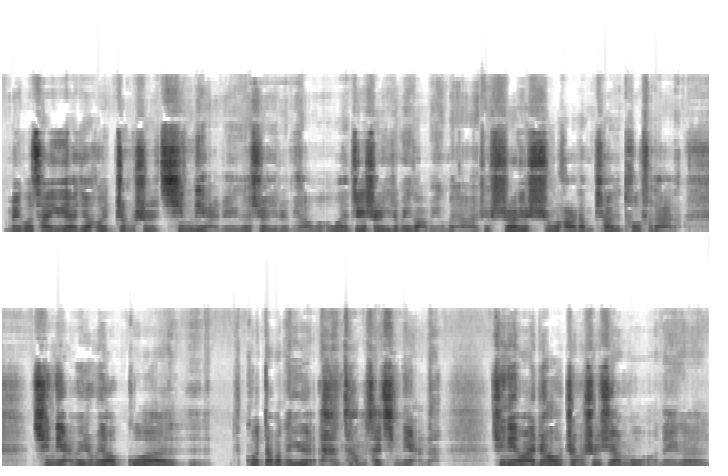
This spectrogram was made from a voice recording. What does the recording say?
美国参议院将会正式清点这个选举人票。我我这事儿一直没搞明白啊，这十二月十五号他们票就投出来了，清点为什么要过过大半个月 他们才清点呢？清点完之后正式宣布那个。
